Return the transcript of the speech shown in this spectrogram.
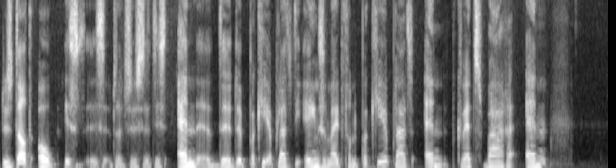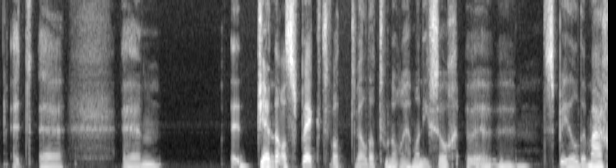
dus dat ook is, is dus het is en de, de parkeerplaats, die eenzaamheid van de parkeerplaats en het kwetsbare en het, uh, um, genderaspect, wat wel dat toen nog helemaal niet zo uh, uh, speelde. Maar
